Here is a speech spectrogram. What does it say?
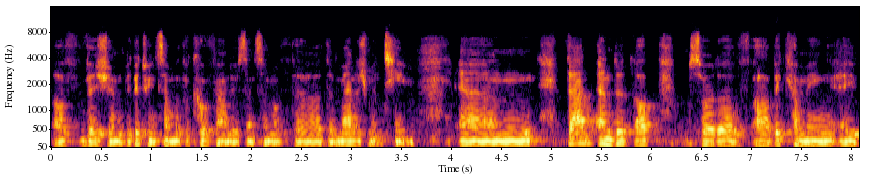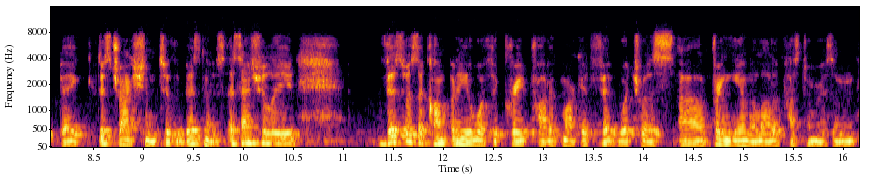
of vision between some of the co founders and some of the, the management team. And that ended up sort of uh, becoming a big distraction to the business. Essentially, this was a company with a great product market fit, which was uh, bringing in a lot of customers and,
